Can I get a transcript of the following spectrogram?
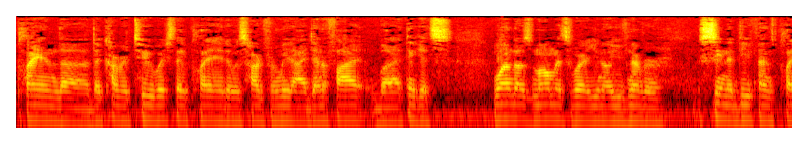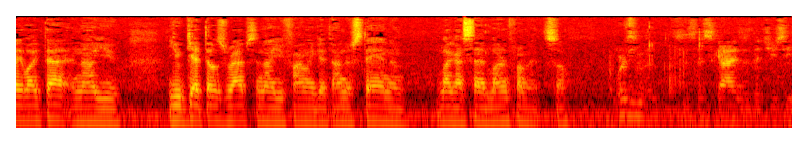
playing the the cover two, which they played. It was hard for me to identify it, but I think it's one of those moments where you know you've never seen a defense play like that, and now you you get those reps, and now you finally get to understand and, like I said, learn from it. So. What are some of the disguises that you see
